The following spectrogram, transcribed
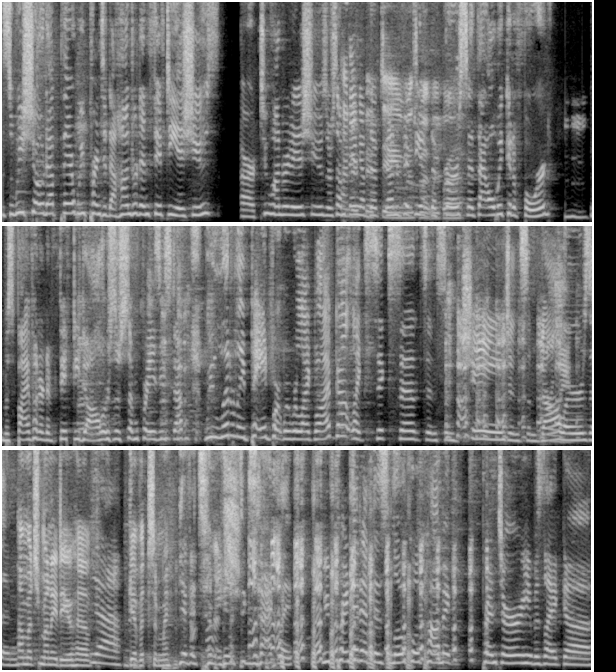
so we showed up there. We printed 150 issues, or 200 issues, or something of the 150 of the first. That's all we could afford. It was 550 dollars or some crazy stuff. We literally paid for it. We were like, "Well, I've got like six cents and some change and some dollars, and How much money do you have? yeah." Give it to me. Give it to me. That's exactly. we printed at this local comic printer. He was like, uh,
